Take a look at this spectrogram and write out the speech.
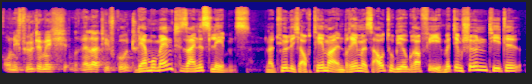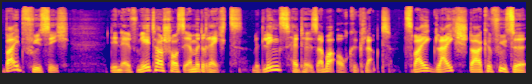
Und ich fühlte mich relativ gut. Der Moment seines Lebens. Natürlich auch Thema in Bremes Autobiografie mit dem schönen Titel Beidfüßig. Den Elfmeter schoss er mit rechts. Mit links hätte es aber auch geklappt. Zwei gleich starke Füße.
